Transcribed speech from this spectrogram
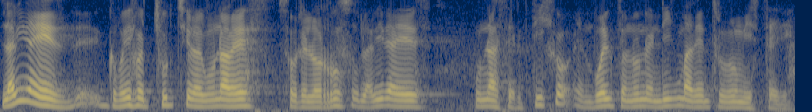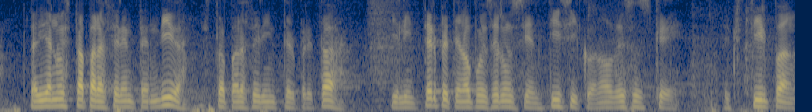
La vida es, como dijo Churchill alguna vez sobre los rusos, la vida es un acertijo envuelto en un enigma dentro de un misterio. La vida no está para ser entendida, está para ser interpretada. Y el intérprete no puede ser un científico, ¿no? de esos que extirpan,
